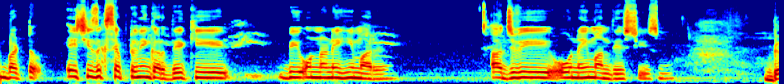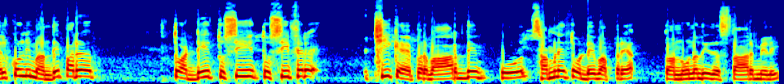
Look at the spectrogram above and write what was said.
ਬਟ ਇਹ ਚੀਜ਼ ਐਕਸੈਪਟ ਨਹੀਂ ਕਰਦੇ ਕਿ ਵੀ ਉਹਨਾਂ ਨੇ ਹੀ ਮਾਰਿਆ। ਅੱਜ ਵੀ ਉਹ ਨਹੀਂ ਮੰਨਦੇ ਇਸ ਚੀਜ਼ ਨੂੰ। ਬਿਲਕੁਲ ਨਹੀਂ ਮੰਨਦੇ ਪਰ ਤੁਹਾਡੇ ਤੁਸੀਂ ਤੁਸੀਂ ਫਿਰ ਠੀਕ ਹੈ ਪਰਿਵਾਰ ਦੇ ਕੋਲ ਸਾਹਮਣੇ ਤੁਹਾਡੇ ਵਾਪਰਿਆ ਤੁਹਾਨੂੰ ਉਹਨਾਂ ਦੀ ਦਸਤਾਰ ਮਿਲੀ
